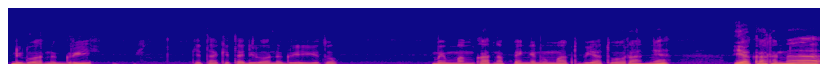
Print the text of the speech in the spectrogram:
di luar negeri kita kita di luar negeri itu memang karena pengen mematuhi aturannya ya karena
